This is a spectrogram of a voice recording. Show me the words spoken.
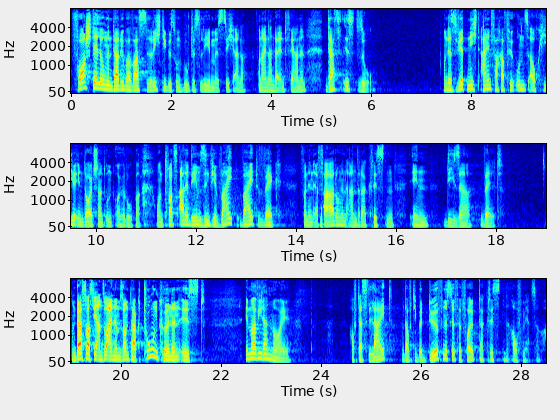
Vorstellungen darüber, was richtiges und gutes Leben ist, sich voneinander entfernen. Das ist so. Und es wird nicht einfacher für uns auch hier in Deutschland und Europa. Und trotz alledem sind wir weit, weit weg von den Erfahrungen anderer Christen in dieser Welt. Und das, was wir an so einem Sonntag tun können, ist immer wieder neu auf das Leid und auf die Bedürfnisse verfolgter Christen aufmerksam machen.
